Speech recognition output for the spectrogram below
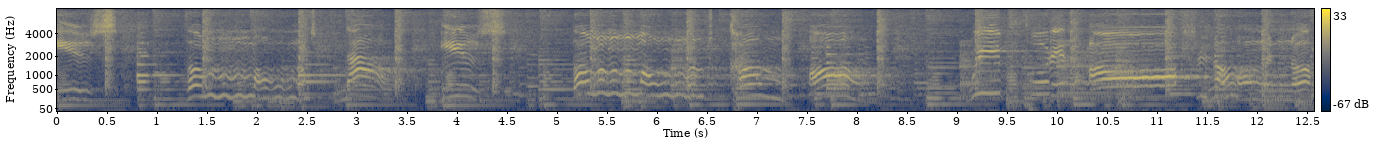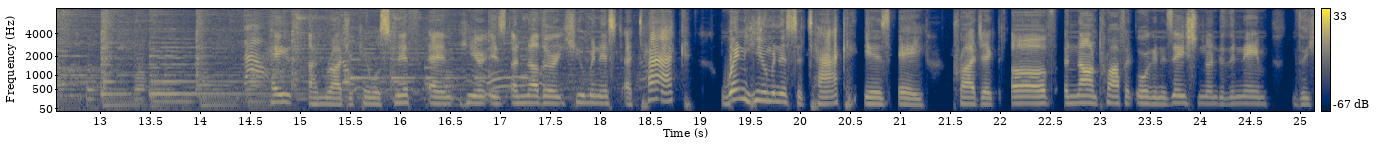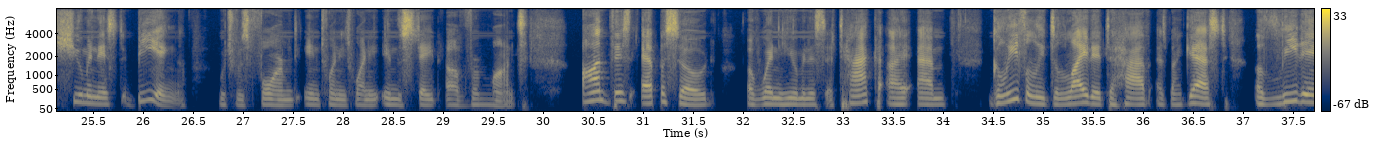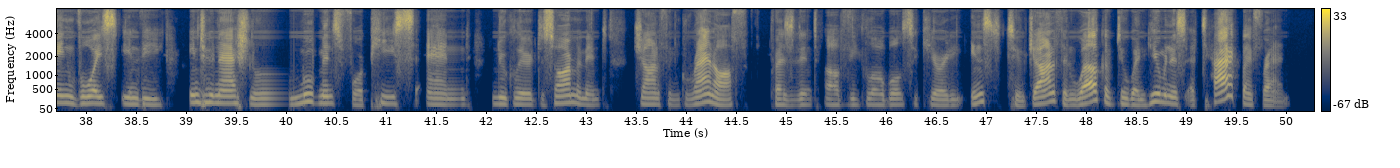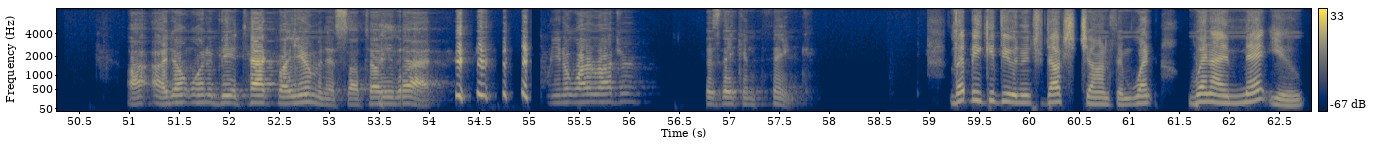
is the moment. Now is the moment. Come on. We put it off long enough. Now. Hey, I'm Roger Kimmel Smith, and here is another Humanist Attack. When Humanists Attack is a project of a nonprofit organization under the name The Humanist Being, which was formed in 2020 in the state of Vermont. On this episode of When Humanists Attack, I am gleefully delighted to have as my guest a leading voice in the international movements for peace and nuclear disarmament, Jonathan Granoff, president of the Global Security Institute. Jonathan, welcome to When Humanists Attack, my friend. I, I don't want to be attacked by humanists, I'll tell you that. you know why, Roger? Because they can think. Let me give you an introduction, Jonathan. When, when I met you,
